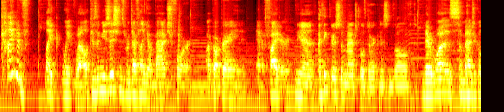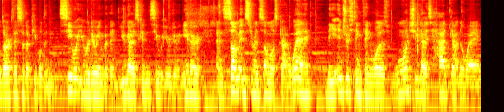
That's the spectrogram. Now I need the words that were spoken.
kind of like went well because the musicians were definitely no match for a barbarian and a fighter. Yeah, I think there's some magical darkness involved. There was some magical darkness so that people didn't see what you were doing, but then you guys couldn't see what you were doing either, and some instruments almost got away. The interesting thing was, once you guys had gotten away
